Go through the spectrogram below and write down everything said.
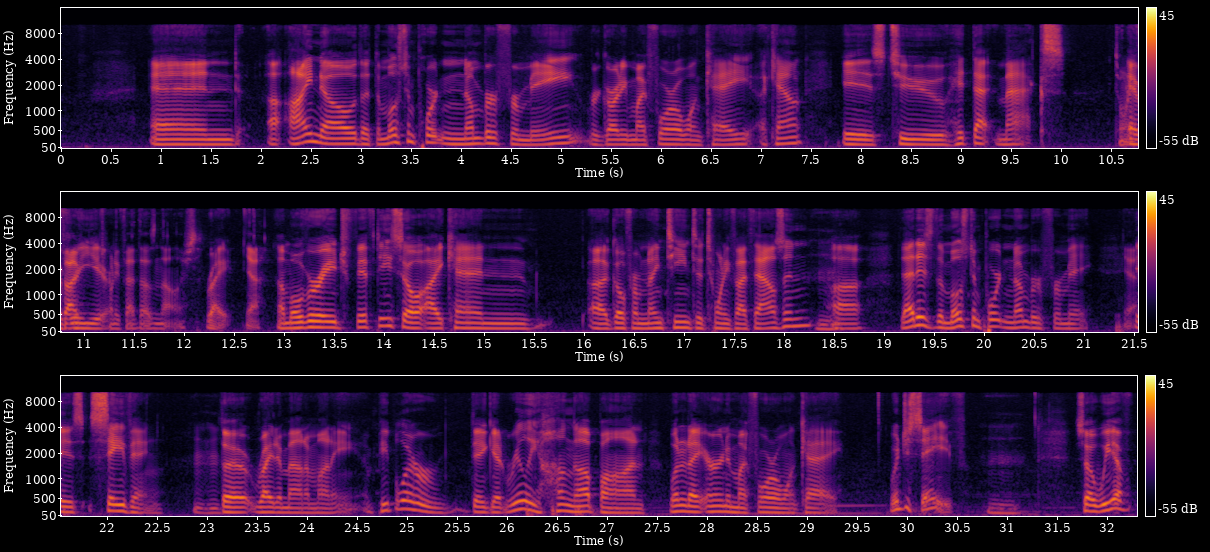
And uh, I know that the most important number for me regarding my 401k account is to hit that max every year. $25,000 Right. yeah I'm over age 50, so I can uh, go from 19 to 25,000. Uh, that is the most important number for me. Yeah. Is saving the right amount of money. And people are they get really hung up on what did I earn in my 401k? What'd you save? So we have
